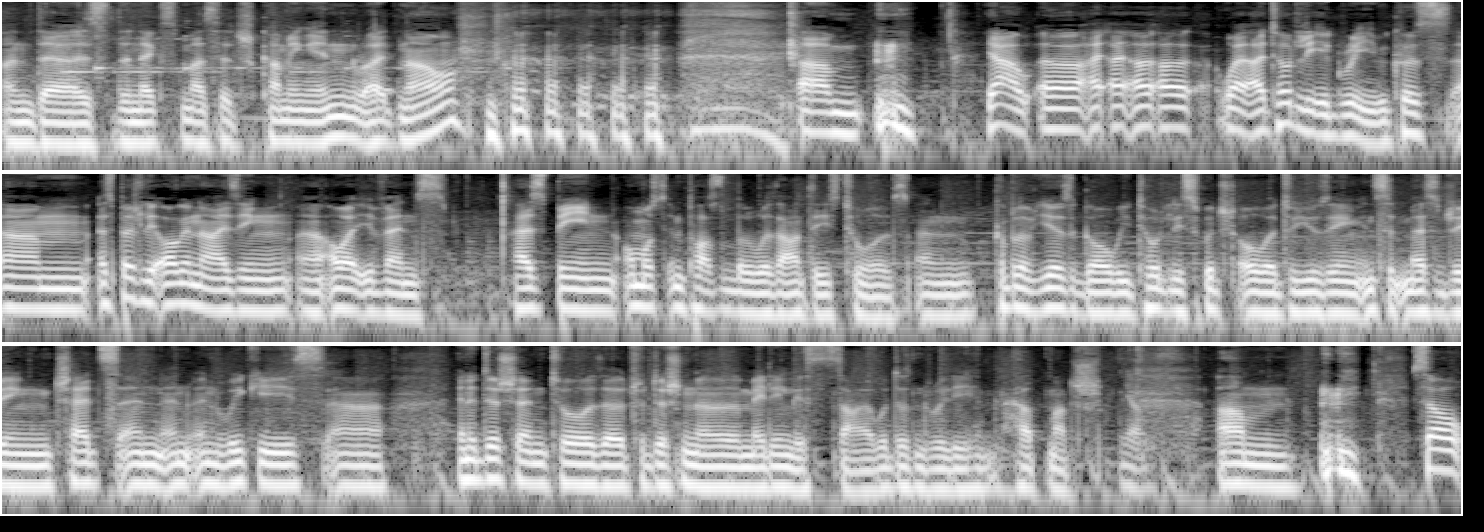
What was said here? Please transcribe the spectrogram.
And there's the next message coming in right now. um, yeah, uh, I, I, I, well, I totally agree because um, especially organizing uh, our events has been almost impossible without these tools. And a couple of years ago, we totally switched over to using instant messaging, chats, and, and, and wikis. Uh, in addition to the traditional mailing list style, which doesn't really help much. Yeah. Um, so,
